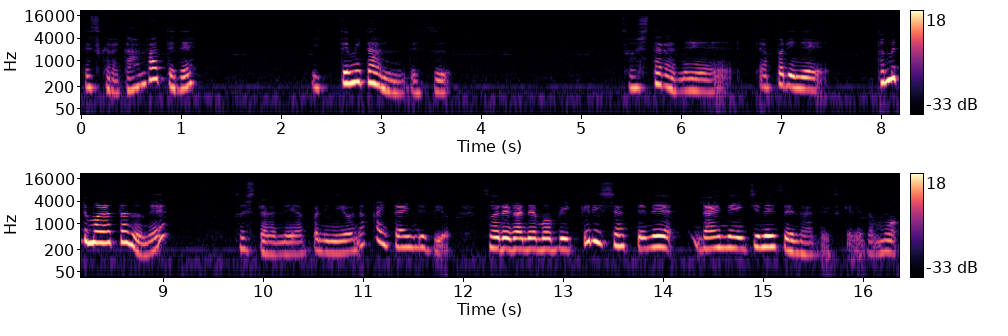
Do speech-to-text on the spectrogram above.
ですから頑張ってね行ってみたんです。そしたらねやっぱりね止めてもらったのね。そしたらねやっぱりね夜中痛いんですよ。それがねもうびっくりしちゃってね来年1年生なんですけれども。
